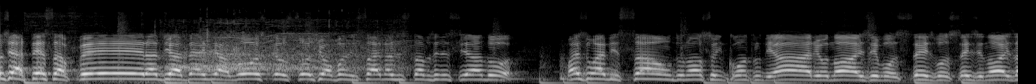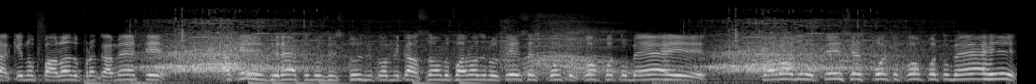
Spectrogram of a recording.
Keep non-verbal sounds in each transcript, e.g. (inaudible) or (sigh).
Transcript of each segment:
Hoje é terça-feira, dia 10 de agosto. Eu sou Giovanni Sá e nós estamos iniciando mais uma edição do nosso encontro diário. Nós e vocês, vocês e nós, aqui no Falando Francamente, aqui direto dos estúdios de comunicação do faroldenoticias.com.br. Faroldenoticias.com.br.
